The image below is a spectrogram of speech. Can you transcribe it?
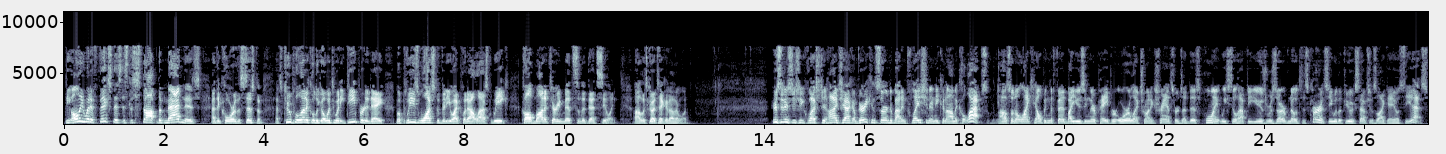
The only way to fix this is to stop the madness at the core of the system. That's too political to go into any deeper today, but please watch the video I put out last week called Monetary Myths and the Debt Ceiling. Uh, let's go ahead and take another one. Here's an interesting question. Hi, Jack. I'm very concerned about inflation and economic collapse. I also don't like helping the Fed by using their paper or electronic transfers. At this point, we still have to use reserve notes as currency with a few exceptions like AOCS.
